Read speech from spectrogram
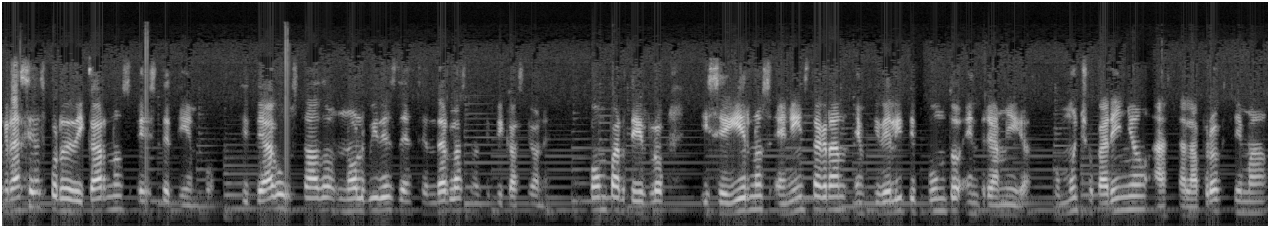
Gracias por dedicarnos este tiempo. Si te ha gustado, no olvides de encender las notificaciones, compartirlo y seguirnos en Instagram en fidelity.entreamigas. Con mucho cariño, hasta la próxima.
